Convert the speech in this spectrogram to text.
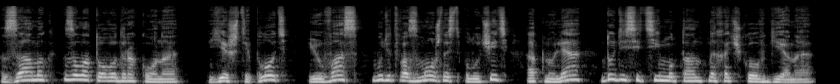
замок золотого дракона. Ешьте плоть, и у вас будет возможность получить от нуля до 10 мутантных очков гена.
